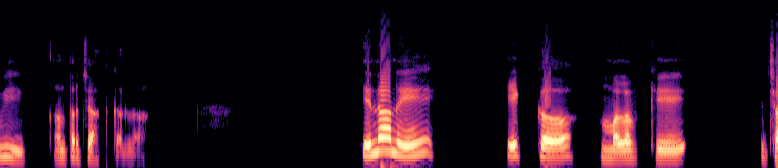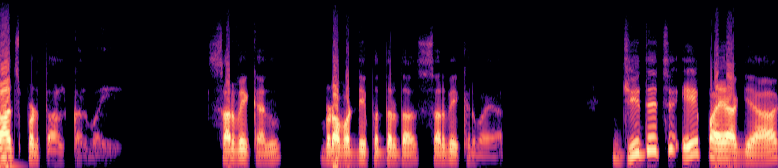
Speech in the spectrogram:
ਵੀ ਅੰਤਰਚਾਤ ਕਰਨਾ। ਇਹਨਾਂ ਨੇ ਇੱਕ ਮਤਲਬ ਕਿ ਜਾਂਚ ਪੜਤਾਲ ਕਰਵਾਈ। ਸਰਵੇ ਕਹਿ ਬੜਾ ਵੱਡੇ ਪੱਧਰ ਦਾ ਸਰਵੇ ਕਰਵਾਇਆ। ਜਿਹਦੇ ਚ ਇਹ ਪਾਇਆ ਗਿਆ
